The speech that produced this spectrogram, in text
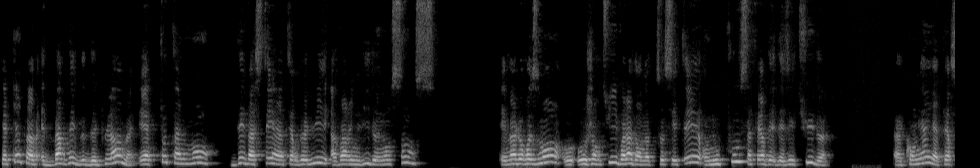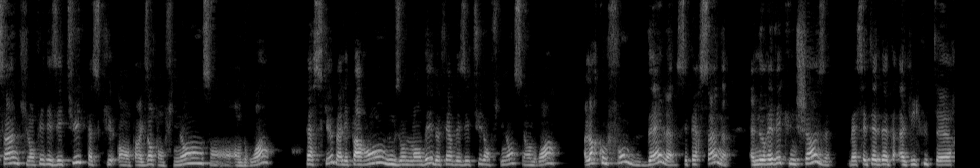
Quelqu'un peut être bardé de diplômes et être totalement dévasté à l'intérieur de lui, avoir une vie de non-sens. Et malheureusement, aujourd'hui, voilà, dans notre société, on nous pousse à faire des, études. Euh, combien il y a de personnes qui ont fait des études parce que, par exemple, en finance, en, droit, parce que bah, les parents nous ont demandé de faire des études en finance et en droit, alors qu'au fond d'elles, ces personnes, elles ne rêvaient qu'une chose, bah, c'était d'être agriculteur,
